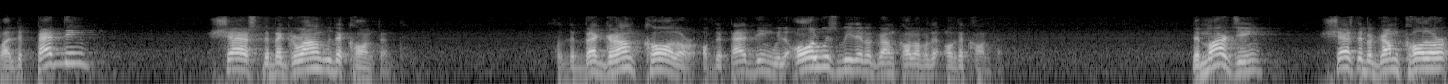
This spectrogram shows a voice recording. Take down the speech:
Well, the padding shares the background with the content. So the background color of the padding will always be the background color of the, of the content. The margin shares the background color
